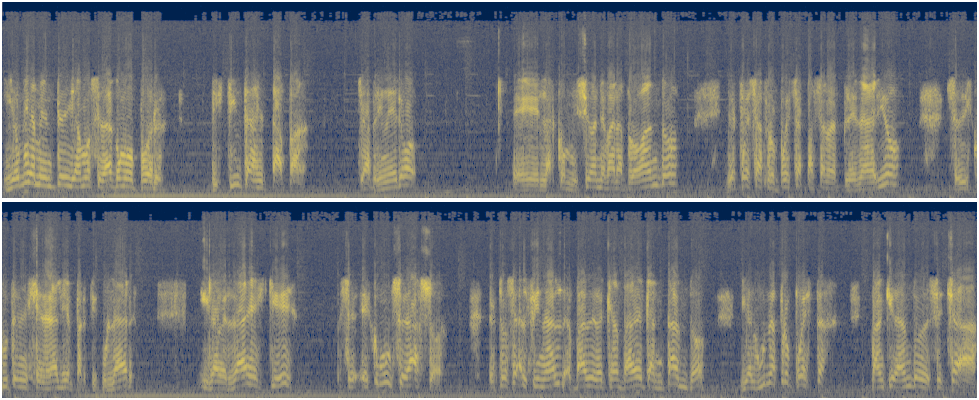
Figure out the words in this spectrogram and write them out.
y obviamente, digamos, se da como por distintas etapas. O sea, primero eh, las comisiones van aprobando, después esas propuestas pasan al plenario, se discuten en general y en particular, y la verdad es que es como un sedazo. Entonces al final va, va decantando y algunas propuestas van quedando desechadas.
